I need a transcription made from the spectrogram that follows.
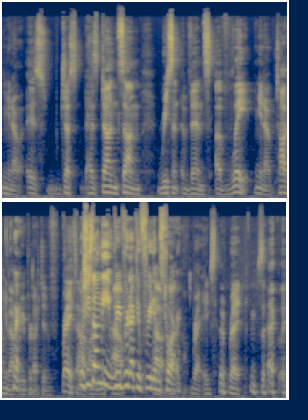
you know, is just has done some recent events of late, you know, talking about Right. reproductive rights. Well, she's on the Reproductive Freedoms Tour. right, ex- right, exactly.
